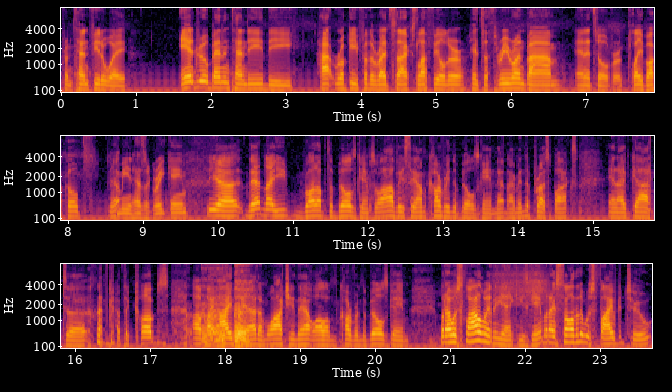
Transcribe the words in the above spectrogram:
from 10 feet away. Andrew Benintendi, the hot rookie for the Red Sox left fielder, hits a three-run bomb and it's over. Clay Buchholz, I Yep. mean, has a great game. The uh, that night you brought up the Bills game, so obviously I'm covering the Bills game that night. I'm in the press box, and I've got uh, I've got the Cubs on my iPad. I'm watching that while I'm covering the Bills game. But I was following the Yankees game, and I saw that it was five to two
